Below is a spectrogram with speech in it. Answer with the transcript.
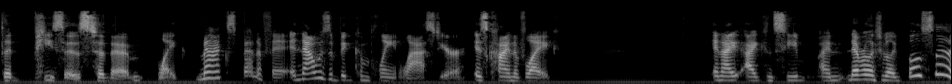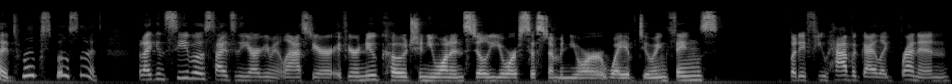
the pieces to the like max benefit, and that was a big complaint last year. Is kind of like, and I I can see I never like to be like both sides, whoops, both sides, but I can see both sides in the argument last year. If you're a new coach and you want to instill your system and your way of doing things, but if you have a guy like Brennan,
